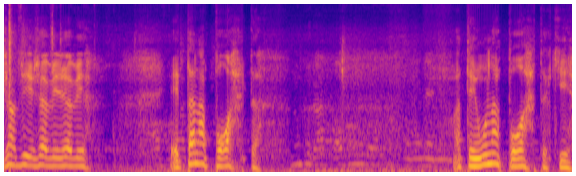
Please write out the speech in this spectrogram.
Já vi, já vi, já vi. Ele tá na porta. Ah, tem um na porta aqui.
